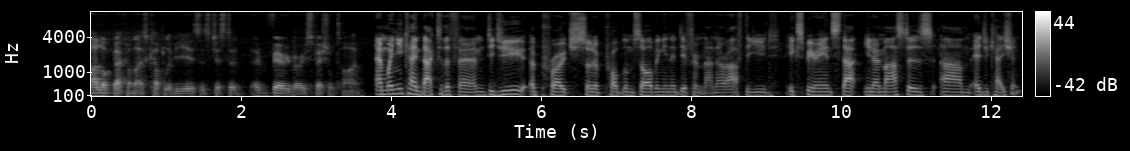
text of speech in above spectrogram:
I look back on those couple of years as just a, a, very, very special time. And when you came back to the firm, did you approach sort of problem solving in a different manner after you'd experienced that, you know, master's um, education?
